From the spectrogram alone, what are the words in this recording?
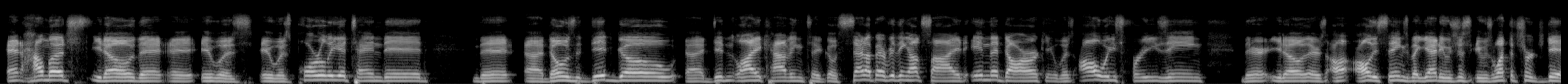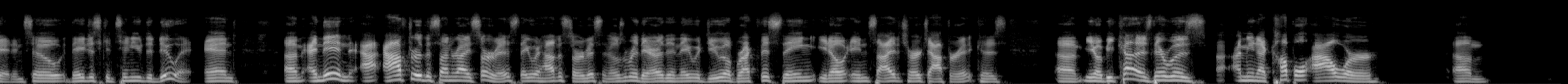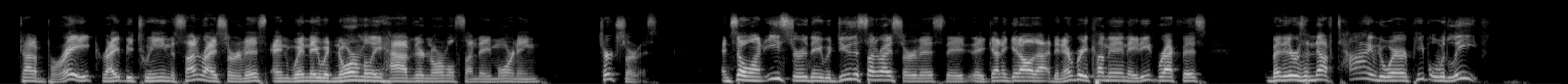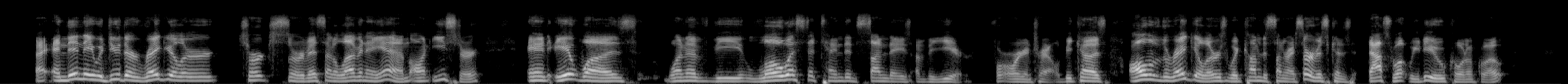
and how much you know that it, it was it was poorly attended that uh, those that did go uh, didn't like having to go set up everything outside in the dark it was always freezing there you know there's all, all, these things but yet it was just it was what the church did. And so they just continued to do it. And um, and then a- after the sunrise service they would have a service and those were there. Then they would do a breakfast thing you know inside the church after it. Because um, you know because there was i mean a couple hour um, kind of break right between the sunrise service and when they would normally have their normal Sunday morning church service. And so on Easter, they would do the sunrise service. They they kind of get all that. Then everybody come in, they'd eat breakfast, but there was enough time to where people would leave. And then they would do their regular church service at 11 a.m. on Easter. And it was one of the lowest attended Sundays of the year for Oregon Trail because all of the regulars would come to sunrise service because that's what we do, quote unquote.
